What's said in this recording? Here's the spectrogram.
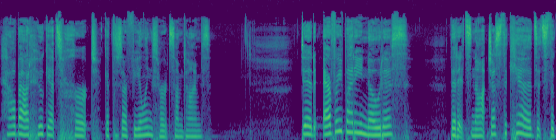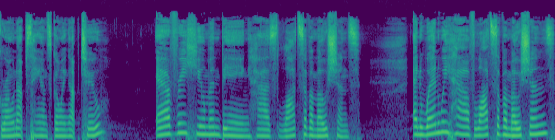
How about who gets hurt? Gets their feelings hurt sometimes? Did everybody notice that it's not just the kids, it's the grown ups' hands going up too? Every human being has lots of emotions. And when we have lots of emotions,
